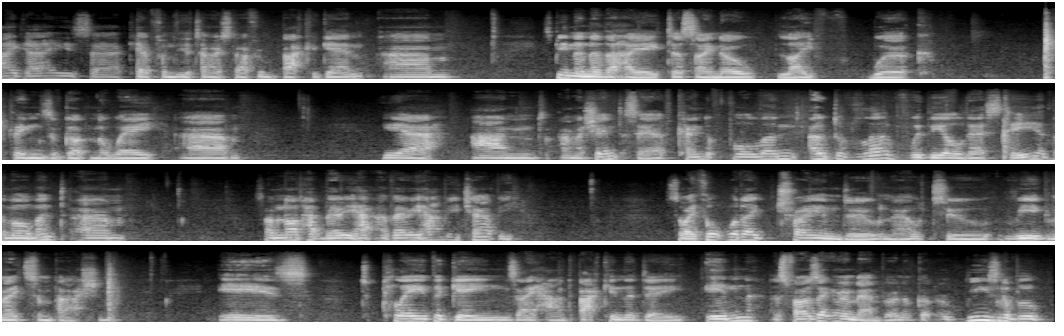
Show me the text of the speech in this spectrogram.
Hi guys, uh, Kev from the Atari Staff Room back again. Um, it's been another hiatus, I know, life, work, things have gotten away. Um, yeah, and I'm ashamed to say I've kind of fallen out of love with the old ST at the moment. Um, so I'm not very a very happy chappy. So I thought what I'd try and do now to reignite some passion is to play the games I had back in the day in, as far as I can remember, and I've got a reasonably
